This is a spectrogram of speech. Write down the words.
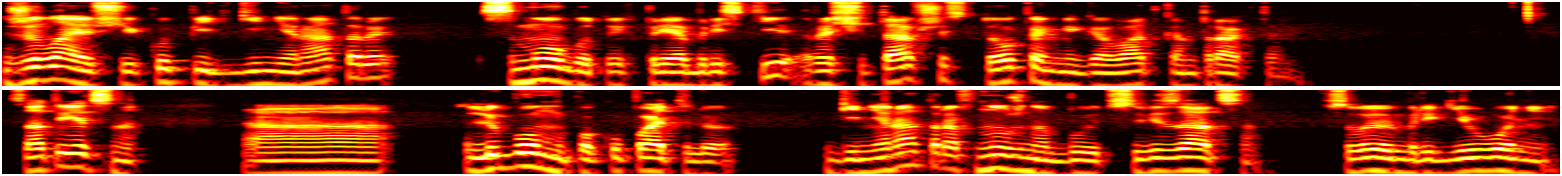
желающие купить генераторы смогут их приобрести, рассчитавшись только мегаватт-контрактами. Соответственно, э, любому покупателю генераторов нужно будет связаться в своем регионе,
